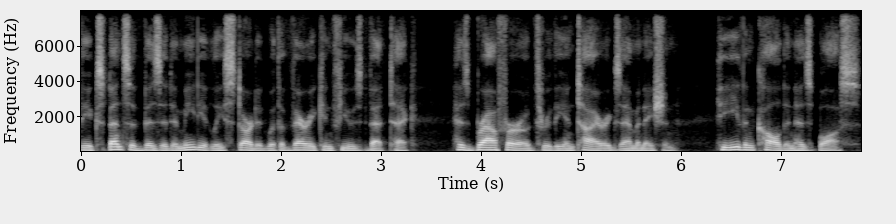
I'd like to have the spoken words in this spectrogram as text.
The expensive visit immediately started with a very confused vet tech. His brow furrowed through the entire examination. He even called in his boss.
